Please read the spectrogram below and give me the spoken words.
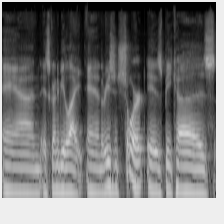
and it's going to be light. And the reason short is because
